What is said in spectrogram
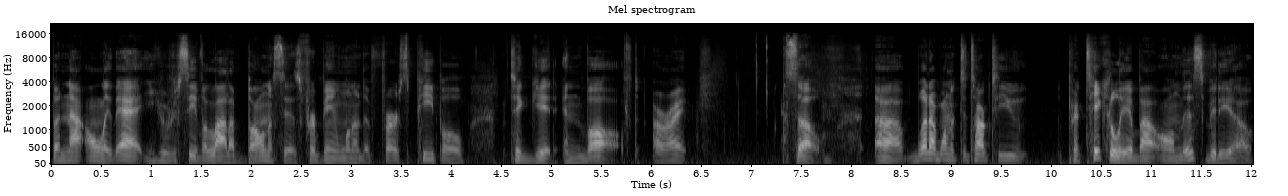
But not only that, you receive a lot of bonuses for being one of the first people to get involved, all right? So, uh, what I wanted to talk to you particularly about on this video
